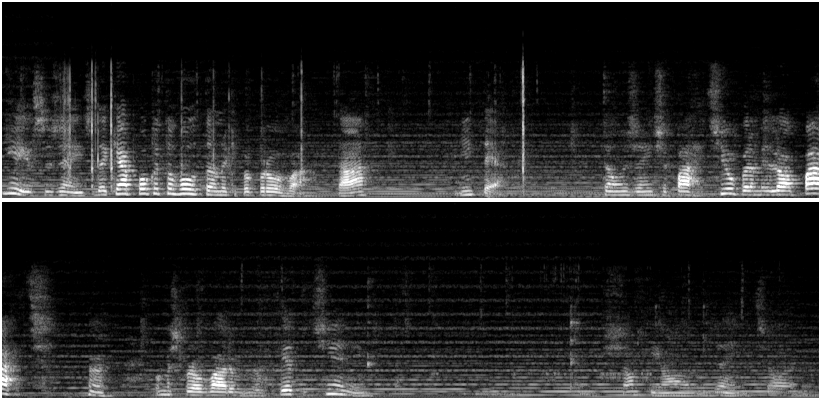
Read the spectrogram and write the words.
E é isso, gente. Daqui a pouco eu tô voltando aqui para provar, tá? Interno. Então, gente, partiu para a melhor parte? Vamos provar o meu fettuccine? Champignon, gente, olha.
